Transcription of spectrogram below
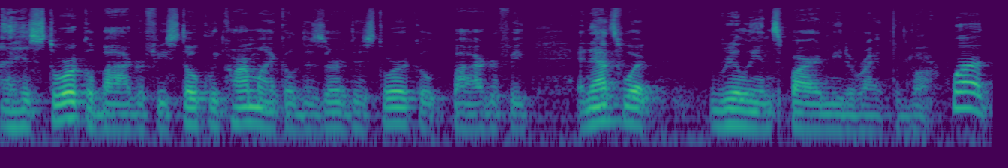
a historical biography. Stokely Carmichael deserved a historical biography, and that's what really inspired me to write the book. Well,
